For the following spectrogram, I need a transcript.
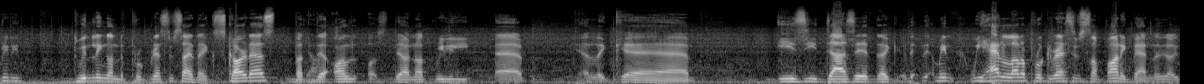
really dwindling on the progressive side like Stardust, but Yeah. they on they are not really uh, like. Uh, Easy does it like I mean we had a lot of progressive symphonic band like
